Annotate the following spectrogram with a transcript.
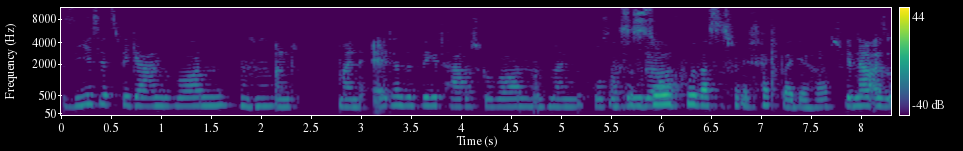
sie ist jetzt vegan geworden mhm. und meine Eltern sind vegetarisch geworden und mein großer das Bruder. Das ist so cool, was das für einen Effekt bei dir hat. Genau, also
